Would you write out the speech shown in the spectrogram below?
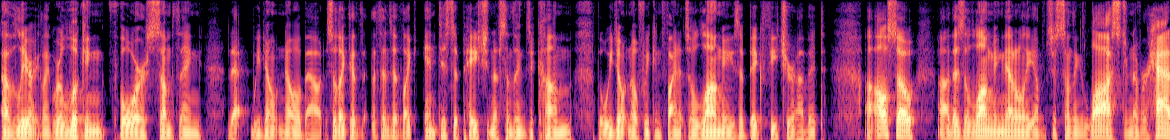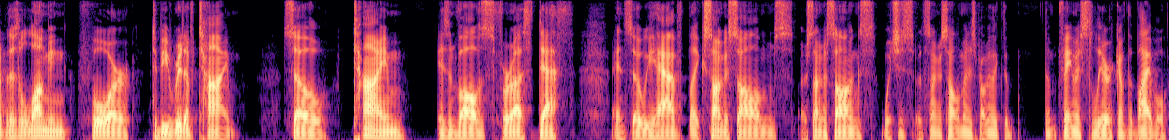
of lyric. Like we're looking for something that we don't know about. So like the, the sense of like anticipation of something to come, but we don't know if we can find it. So longing is a big feature of it. Uh, also, uh, there's a longing not only of just something lost or never had, but there's a longing for to be rid of time. So time is involves for us death. And so we have like Song of Psalms or Song of Songs, which is or Song of Solomon is probably like the the famous lyric of the Bible.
